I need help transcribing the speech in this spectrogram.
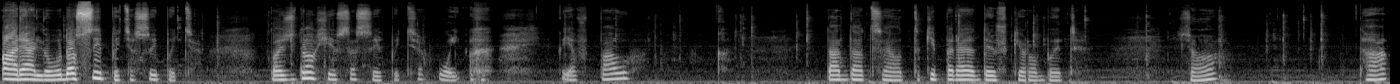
А, реально, воно сипеться, сипеться. Здох і все сипеться. Ой. Я впав. Да-да, це от такі передишки робити. Все. Так.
